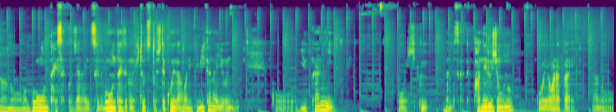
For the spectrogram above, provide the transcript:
あの、防音対策じゃないですけど、防音対策の一つとして声があまり響かないように、こう、床に、こう、引く、なんですかって、パネル状の、こう、柔らかい、あの、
